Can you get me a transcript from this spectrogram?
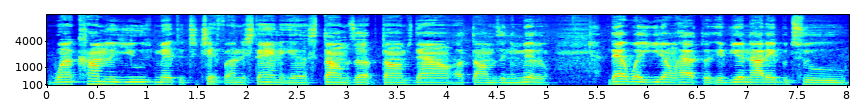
one commonly used method to check for understanding is thumbs up, thumbs down, or thumbs in the middle. That way you don't have to, if you're not able to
